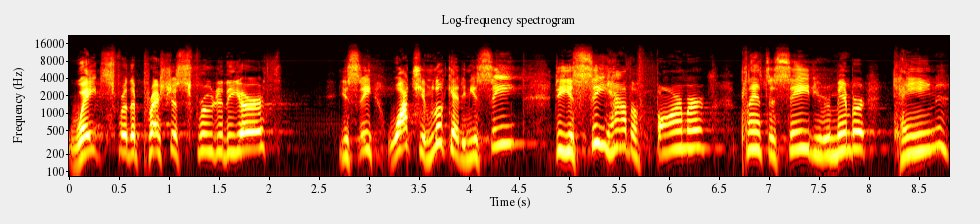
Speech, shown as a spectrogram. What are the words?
waits for the precious fruit of the earth? You see, watch him, look at him. You see? Do you see how the farmer plants a seed? You remember Cain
